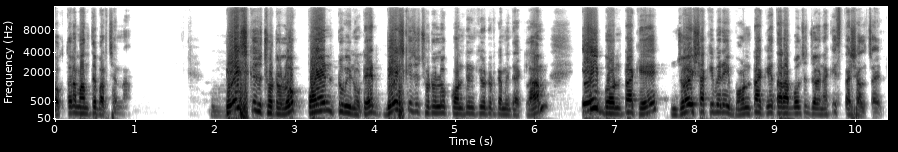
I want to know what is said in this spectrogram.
বক্তারা মানতে পারছেন না। বেশ কিছু ছোট লোক পয়েন্ট টু বি নোটেড বেশ কিছু ছোট লোক কন্টেন্ট ক্রিয়েটরকে আমি দেখলাম, এই বনটাকে, জয় সাকিবের এই বনটাকে তারা বলছে জয় নাকি স্পেশাল চাইল্ড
